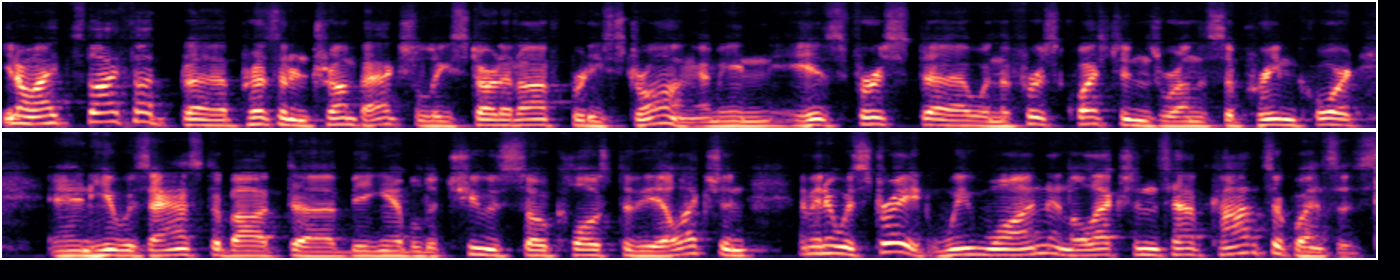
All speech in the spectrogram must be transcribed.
You know, I, th- I thought uh, President Trump actually started off pretty strong. I mean, his first, uh, when the first questions were on the Supreme Court and he was asked about uh, being able to choose so close to the election, I mean, it was straight. We won and elections have consequences.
